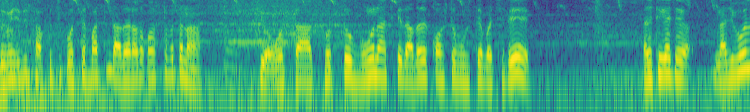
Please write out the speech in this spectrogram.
তুমি যদি সব কিছু করতে পারতে দাদার অত কষ্ট পেতো না। কি অবস্থা? ছোট্ট বোন আজকে দাদার কষ্ট বুঝতে পারছে রে। আচ্ছা ঠিক আছে। নাজিবুল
